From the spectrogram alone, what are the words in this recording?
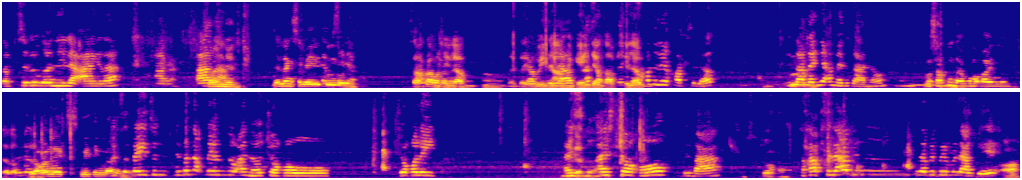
Tapsulugan nila Ira. Ara. Ara. Saan yun? Yan lang sa may tundol. Sa Kapsilab. Dadayuin namin kayo dyan, Kapsilab. Sa kanila yung Kapsilab? Yung tatay niya, Amerikano? Masarap din dami kumakain nun. Sarap. Baka next meeting Mas, natin. may, dun- di ba nak meron doon ano, choco, chocolate, ice, ice choco, di ba? Choco. Sa Kapsilab, yung pinabibili mo lagi. Ah,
